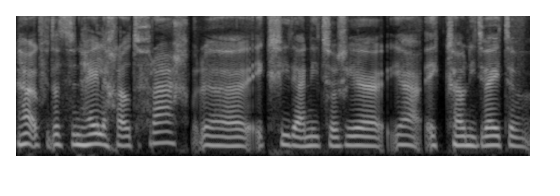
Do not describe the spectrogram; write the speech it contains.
Nou, ik vind dat is een hele grote vraag. Uh, ik zie daar niet zozeer. Ja, ik zou niet weten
